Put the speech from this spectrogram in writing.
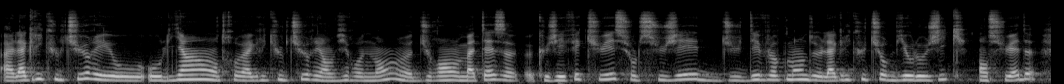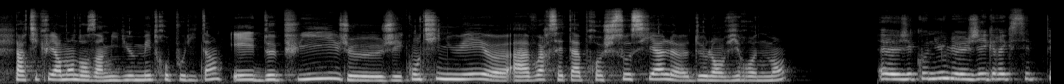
à l'agriculture et au, lien entre agriculture et environnement durant ma thèse que j'ai effectuée sur le sujet du développement de l'agriculture biologique en Suède, particulièrement dans un milieu métropolitain. Et depuis, j'ai continué à avoir cette approche sociale de l'environnement. j'ai connu le GYCP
